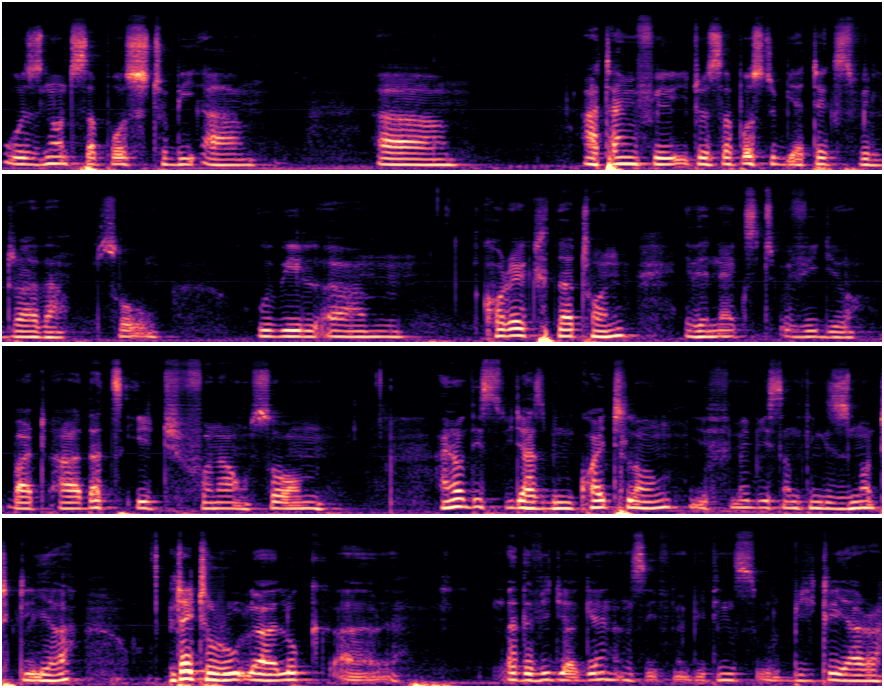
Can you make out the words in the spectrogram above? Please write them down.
was not supposed to be um, uh, a time field it was supposed to be a text field rather. So we will um, correct that one in the next video. But uh, that's it for now. So um, I know this video has been quite long. If maybe something is not clear try to uh, look uh, at the video again and see if maybe things will be clearer.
